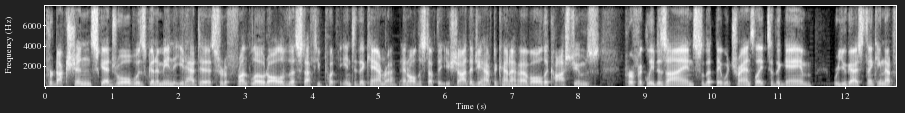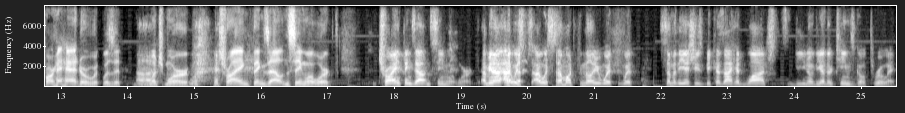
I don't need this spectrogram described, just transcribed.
production schedule was going to mean that you'd had to sort of front load all of the stuff you put into the camera and all the stuff that you shot? that you have to kind of have all the costumes perfectly designed so that they would translate to the game? Were you guys thinking that far ahead, or was it Uh, much more trying things out and seeing what worked? trying things out and seeing what worked. I mean, I, I was I was somewhat familiar with with some of the issues because I had watched you know the other teams go through it,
